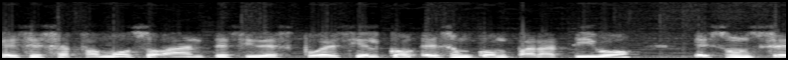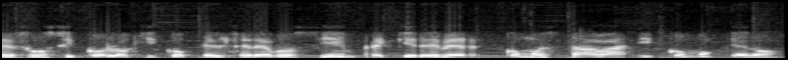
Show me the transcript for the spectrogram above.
Es ese famoso antes y después, y es un comparativo, es un sesgo psicológico que el cerebro siempre quiere ver, cómo estaba y cómo quedó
